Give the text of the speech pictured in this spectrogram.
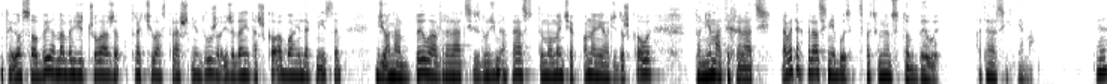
u tej osoby i ona będzie czuła, że utraciła strasznie dużo i że dla niej ta szkoła była jednak miejscem, gdzie ona była w relacji z ludźmi, a teraz w tym momencie, jak ona nie chodzi do szkoły, to nie ma tych relacji. Nawet jak te relacje nie były satysfakcjonujące, to były, a teraz ich nie ma. Nie?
